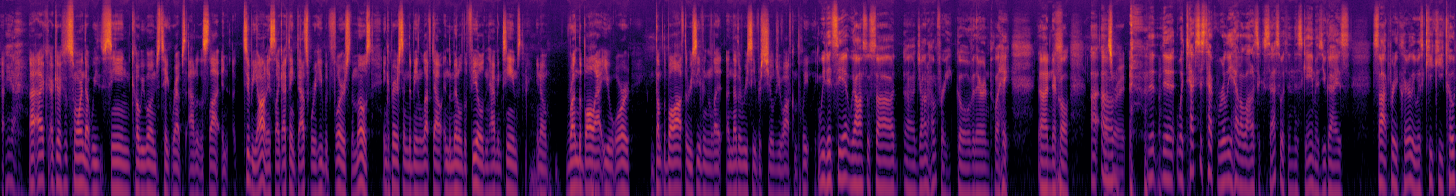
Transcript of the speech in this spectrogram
that. Yeah. I, I, I could have sworn that we've seen Kobe Williams take reps out of the slot, and to be honest, like I think that's where he would flourish the most in comparison to being left out in the middle of the field and having teams, you know, run the ball at you or dump the ball off the receiver and let another receiver shield you off completely. We did see it. We also saw uh, John Humphrey go over there and play uh, nickel. Uh, That's um, right. the, the what Texas Tech really had a lot of success with in this game, as you guys saw it pretty clearly, was Keke Cote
